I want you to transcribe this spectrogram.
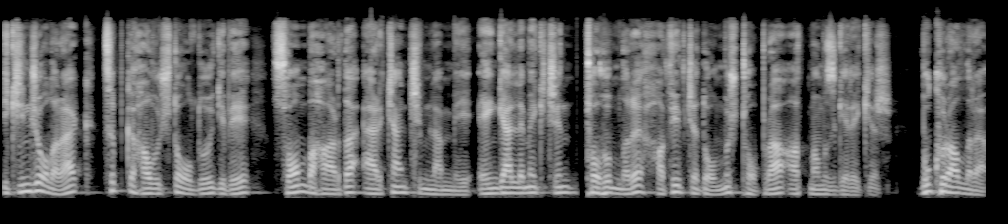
İkinci olarak tıpkı havuçta olduğu gibi sonbaharda erken çimlenmeyi engellemek için tohumları hafifçe donmuş toprağa atmamız gerekir. Bu kurallara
